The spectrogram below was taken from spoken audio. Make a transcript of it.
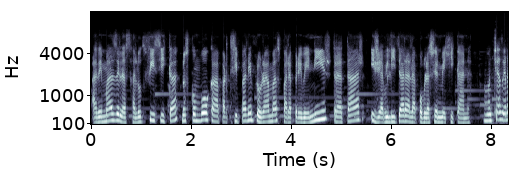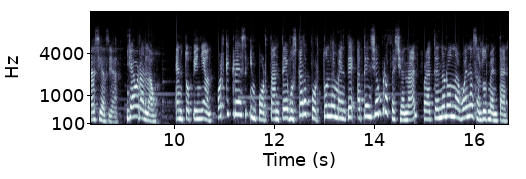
además de la salud física, nos convoca a participar en programas para prevenir, tratar y rehabilitar a la población mexicana. Muchas gracias, Jan. Y ahora, Lau, en tu opinión, ¿por qué crees importante buscar oportunamente atención profesional para tener una buena salud mental?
